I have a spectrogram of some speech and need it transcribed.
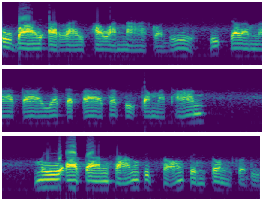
อุบายอะไรภาวนาก็ดี พิจารณากายกตาสติกรรมฐาน มีอาการสามสิบสองเป็นต้นก็ดี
